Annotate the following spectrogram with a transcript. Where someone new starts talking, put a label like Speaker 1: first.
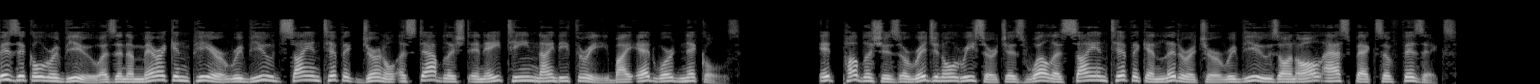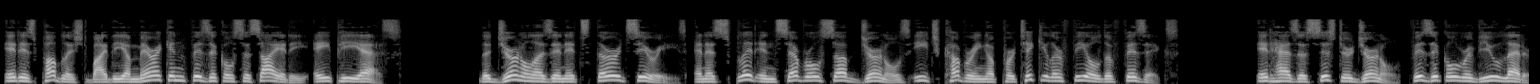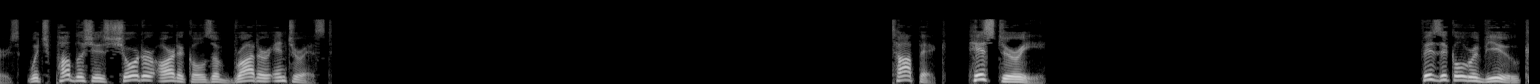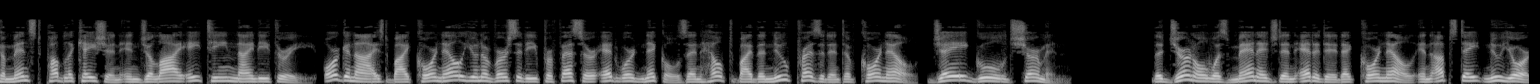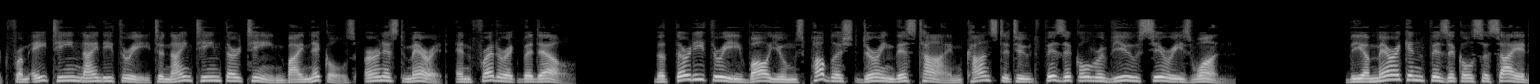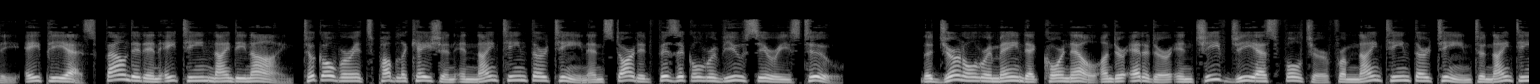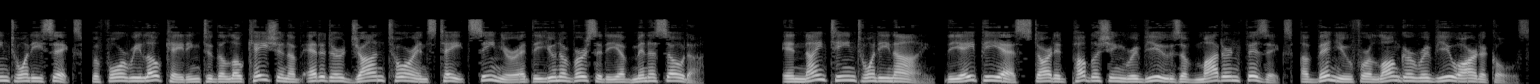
Speaker 1: Physical Review is an American peer-reviewed scientific journal established in 1893 by Edward Nichols. It publishes original research as well as scientific and literature reviews on all aspects of physics. It is published by the American Physical Society APS. The journal is in its third series, and is split in several sub-journals each covering a particular field of physics. It has a sister journal, Physical Review Letters, which publishes shorter articles of broader interest. History Physical Review commenced publication in July 1893, organized by Cornell University professor Edward Nichols and helped by the new president of Cornell, J. Gould Schurman. The journal was managed and edited at Cornell in upstate New York from 1893 to 1913 by Nichols, Ernest Merritt, and Frederick Bedell. The 33 volumes published during this time constitute Physical Review Series 1. The American Physical Society APS, founded in 1899, took over its publication in 1913 and started Physical Review Series 2. The journal remained at Cornell under editor-in-chief G. S. Fulcher from 1913 to 1926, before relocating to the location of editor John Torrence Tate Sr. at the University of Minnesota. In 1929, the APS started publishing reviews of modern physics, a venue for longer review articles.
